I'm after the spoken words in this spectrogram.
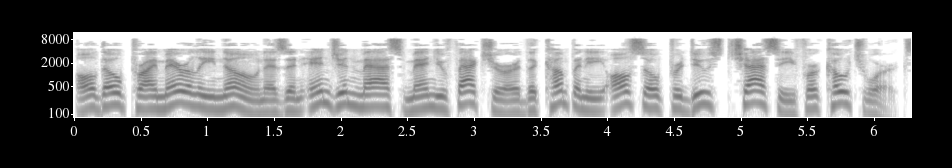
Although primarily known as an engine mass manufacturer the company also produced chassis for coachworks.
